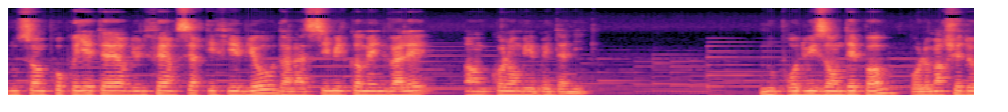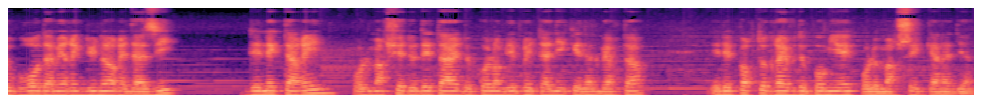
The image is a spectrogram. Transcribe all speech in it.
nous sommes propriétaires d'une ferme certifiée bio dans la Similkameen Valley en Colombie-Britannique. Nous produisons des pommes pour le marché de gros d'Amérique du Nord et d'Asie, des nectarines pour le marché de détail de Colombie-Britannique et d'Alberta, et des porte-greffes de pommiers pour le marché canadien.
